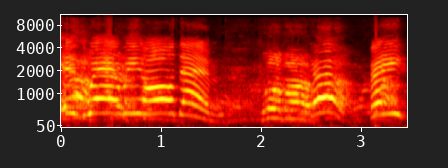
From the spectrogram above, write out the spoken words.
is where we hold them. Come on, Bob. Go. Ready?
